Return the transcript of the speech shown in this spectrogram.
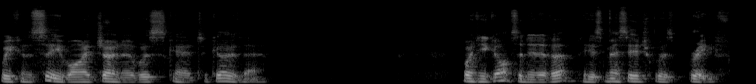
We can see why Jonah was scared to go there. When he got to Nineveh, his message was brief.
